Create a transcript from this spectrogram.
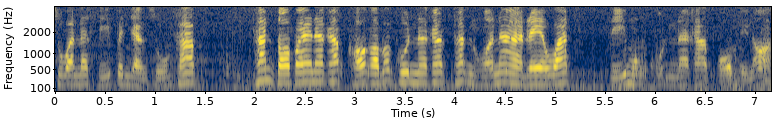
สุวรรณศรีเป็นอย่างสูงครับ ท่านต่อไปนะครับ ขอขอบพระคุณนะครับ ท่านหัวหน้าเรวัตศรีมงคลนะครับ ผมนี่เนาะ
